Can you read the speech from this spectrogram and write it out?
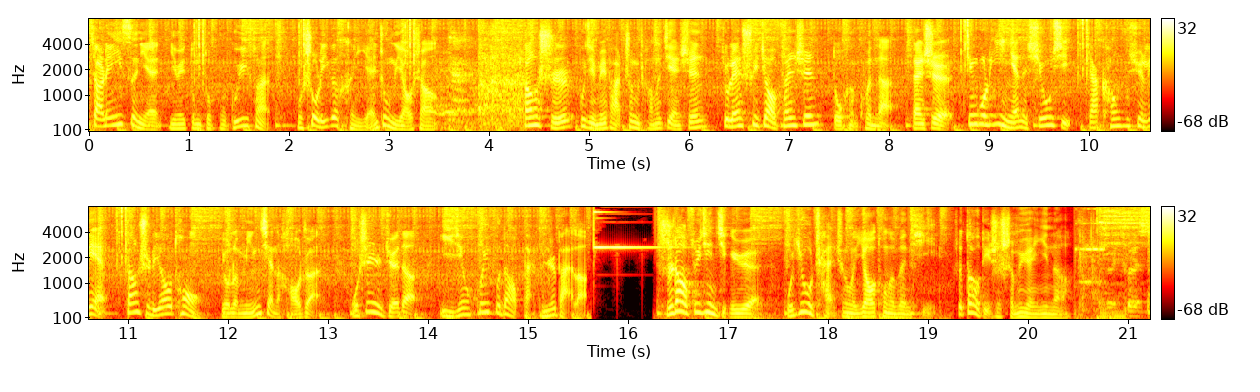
在2014年，因为动作不规范，我受了一个很严重的腰伤。当时不仅没法正常的健身，就连睡觉翻身都很困难。但是经过了一年的休息加康复训练，当时的腰痛有了明显的好转，我甚至觉得已经恢复到百分之百了。直到最近几个月，我又产生了腰痛的问题，这到底是什么原因呢？Because,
